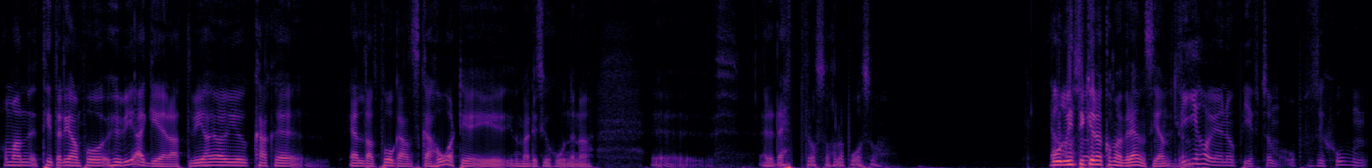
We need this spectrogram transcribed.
om man tittar lite grann på hur vi agerat. Vi har ju kanske eldat på ganska hårt i, i de här diskussionerna. Eh, är det rätt för oss att hålla på så? Ja, Borde vi inte alltså, kunna komma överens egentligen? Vi har ju en uppgift som opposition,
